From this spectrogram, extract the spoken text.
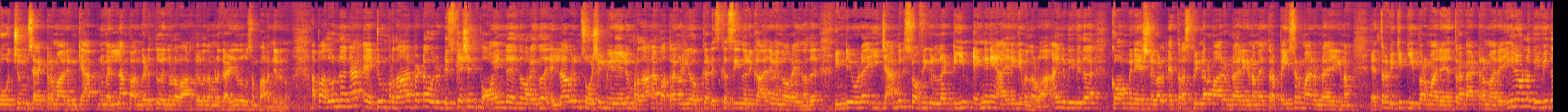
കോച്ചും സെലക്ടർമാരും ക്യാപ്റ്റനും എല്ലാം പങ്കെടുത്തു എന്നുള്ള വാർത്തകൾ നമ്മൾ കഴിഞ്ഞ ദിവസം പറഞ്ഞിരുന്നു. അപ്പോൾ അതുകൊണ്ട് തന്നെ ഏറ്റവും പ്രധാനപ്പെട്ട ഒരു ഡിസ്കഷൻ പോയിന്റ് എന്ന് പറയുന്നത് എല്ലാവരും സോഷ്യൽ മീഡിയയിലും പ്രധാന പത്രങ്ങളിലും ഒക്കെ ഡിസ്കസ് ചെയ്യുന്ന ഒരു കാര്യം എന്ന് പറയുന്നത് ഇന്ത്യയുടെ ഈ ചാമ്പ്യൻസ് ട്രോഫിക്കുള്ള ടീം എങ്ങനെയായിരിക്കും എന്നുള്ളതാണ്. അതിന്റെ വിവിധ കോമ്പിനേഷനുകൾ എത്ര സ്പിന്നർമാരുണ്ടായിരിക്കണം എത്ര പേസർമാരുണ്ടായിരിക്കണം എത്ര വിക്കറ്റ് കീപ്പർമാർ എത്ര ബാറ്റർമാർ ഇങ്ങനെയുള്ള വിവിധ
